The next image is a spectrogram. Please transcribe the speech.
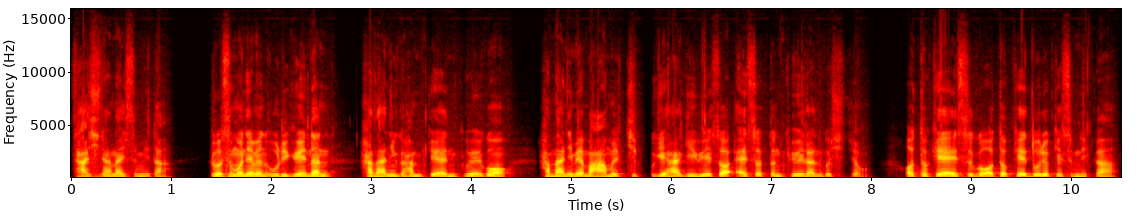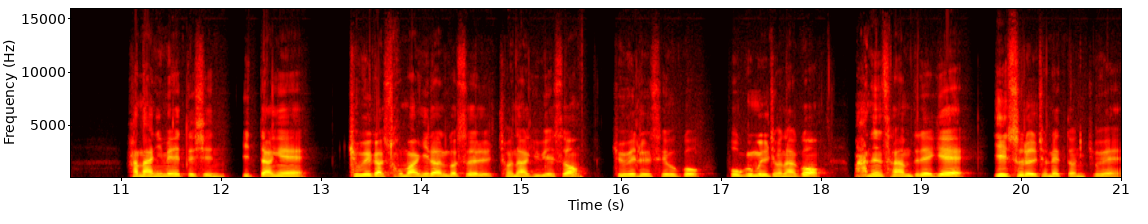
사실이 하나 있습니다. 그것은 뭐냐면 우리 교회는 하나님과 함께한 교회고 하나님의 마음을 기쁘게 하기 위해서 애썼던 교회라는 것이죠. 어떻게 애쓰고 어떻게 노력했습니까? 하나님의 뜻인 이 땅에 교회가 소망이라는 것을 전하기 위해서 교회를 세우고 복음을 전하고 많은 사람들에게 예수를 전했던 교회.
